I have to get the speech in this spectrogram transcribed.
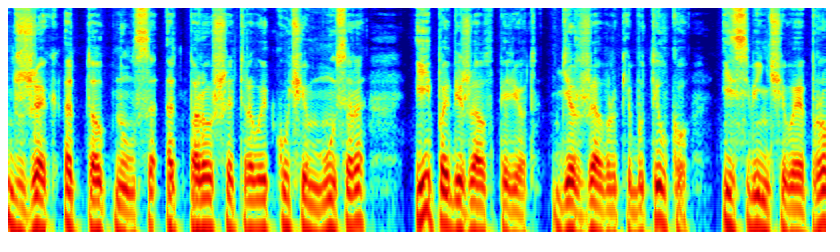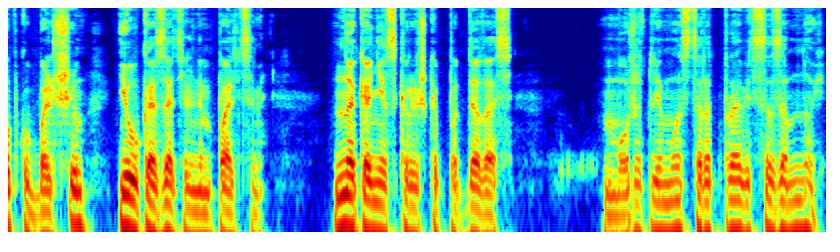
Джек оттолкнулся от поросшей травой кучи мусора и побежал вперед, держа в руке бутылку и свинчивая пробку большим и указательным пальцами. Наконец крышка поддалась. «Может ли монстр отправиться за мной?»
